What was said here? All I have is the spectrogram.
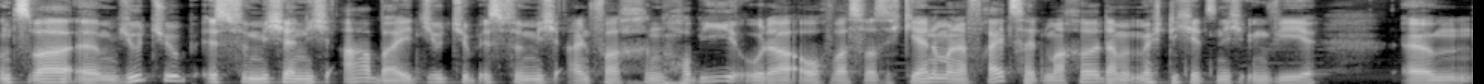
Und zwar, ähm, YouTube ist für mich ja nicht Arbeit. YouTube ist für mich einfach ein Hobby oder auch was, was ich gerne in meiner Freizeit mache. Damit möchte ich jetzt nicht irgendwie, ähm,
